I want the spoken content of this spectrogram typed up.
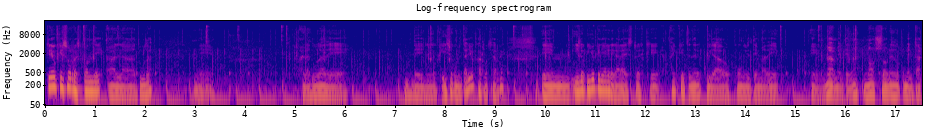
creo que eso responde a la duda, a la duda de del que hizo comentario, Carlos R. Em, y lo que yo quería agregar a esto es que hay que tener cuidado con el tema de, eh, nuevamente, ¿no? no sobre documentar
